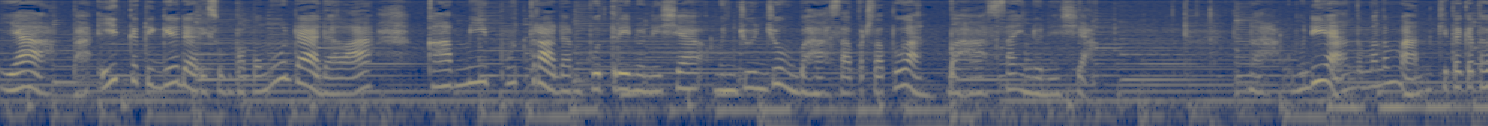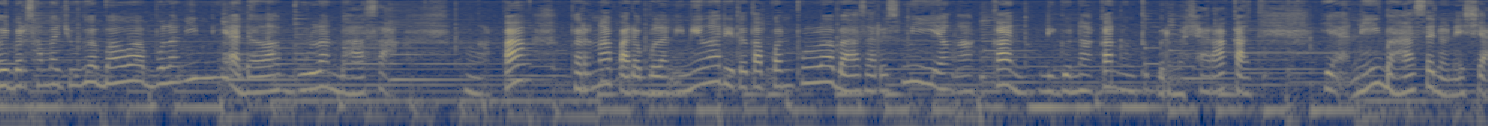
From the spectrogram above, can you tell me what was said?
Ya, bait ketiga dari Sumpah Pemuda adalah kami putra dan putri Indonesia menjunjung bahasa persatuan, bahasa Indonesia. Nah, kemudian teman-teman, kita ketahui bersama juga bahwa bulan ini adalah bulan bahasa. Mengapa? Karena pada bulan inilah ditetapkan pula bahasa resmi yang akan digunakan untuk bermasyarakat, yakni bahasa Indonesia.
